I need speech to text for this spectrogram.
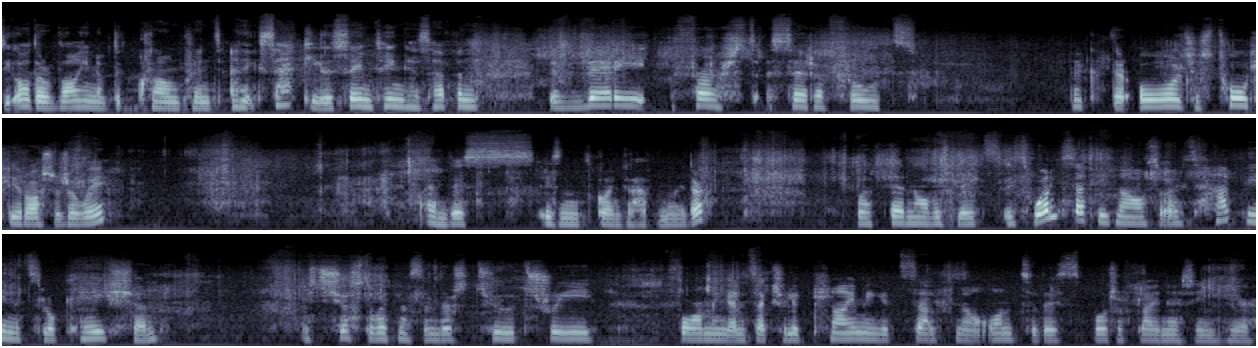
The other vine of the crown prince, and exactly the same thing has happened. The very first set of fruits Like they're all just totally rotted away. And this isn't going to happen either. But then obviously it's, it's well settled now, so it's happy in its location. It's just a wetness and there's two, three forming and it's actually climbing itself now onto this butterfly netting here.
